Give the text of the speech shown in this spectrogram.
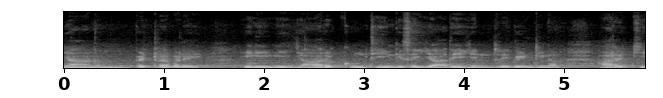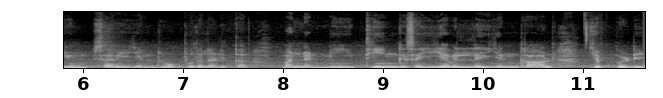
ஞானம் பெற்றவளே இனி நீ யாருக்கும் தீங்கு செய்யாதே என்று வேண்டினான். அரக்கியும் சரி என்று ஒப்புதல் அளித்தாள். மன்னன் நீ தீங்கு செய்யவில்லை என்றால் எப்படி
